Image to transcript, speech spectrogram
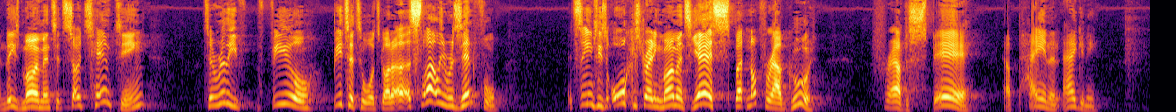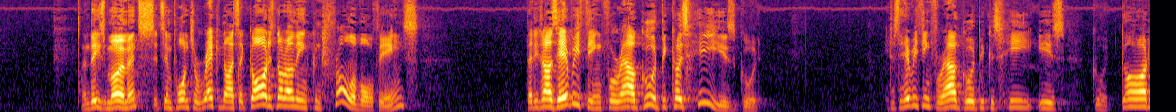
In these moments, it's so tempting to really feel bitter towards God, uh, slightly resentful. It seems he's orchestrating moments, yes, but not for our good, for our despair, our pain and agony. In these moments, it's important to recognize that God is not only in control of all things, that He does everything for our good because He is good. He does everything for our good because He is good. God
